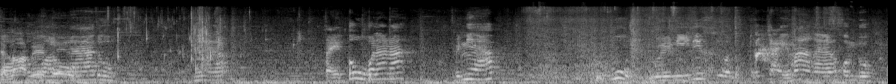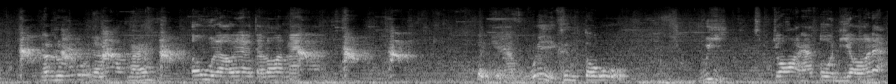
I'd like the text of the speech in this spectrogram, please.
จะรอดไหมพตัวเลยนะดูนี่ครับใส่ตู้ไปแล้วนะเป็นไงครับอู้ดูในนี้นี่คือแบบตัวใหญ่มากเลยนะทุกคนดูแล้วรู้จะรอดไหมตู้เราเนี่ยจะรอดไหมฮะ โอ้โหอุ้ยขึ้นตู้วิสุดยอดนะตัวเดียวแล้วเนี่ย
